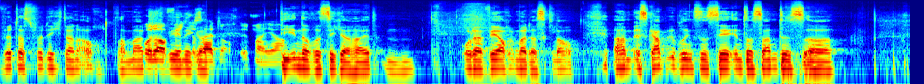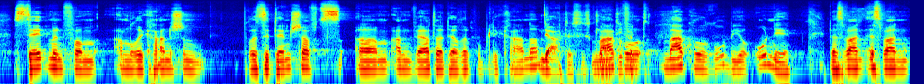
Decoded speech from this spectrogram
wird das für dich dann auch dramatisch Oder auf weniger. Seite auch immer, ja. Die innere Sicherheit. Mhm. Oder wer auch immer das glaubt. Ähm, es gab übrigens ein sehr interessantes äh, Statement vom amerikanischen Präsidentschaftsanwärter ähm, der Republikaner. Ja, das ist klar. Marco, Marco Rubio. Oh nee, das war, es, war ein,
